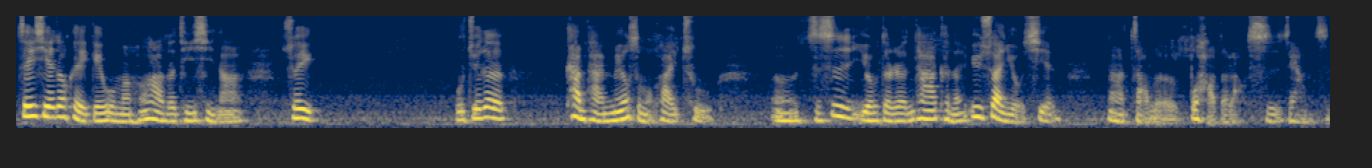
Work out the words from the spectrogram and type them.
这些都可以给我们很好的提醒啊。所以我觉得看盘没有什么坏处。嗯，只是有的人他可能预算有限，那找了不好的老师这样子。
